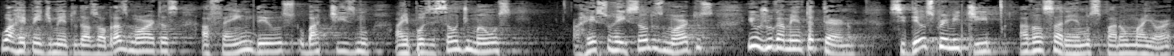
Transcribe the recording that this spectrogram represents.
o arrependimento das obras mortas, a fé em Deus, o batismo, a imposição de mãos, a ressurreição dos mortos e o julgamento eterno. Se Deus permitir, avançaremos para um maior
